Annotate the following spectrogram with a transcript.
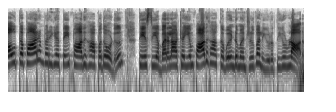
பௌத்த பாரம்பரியத்தை பாதுகாப்பதோடு தேசிய வரலாற்றையும் பாதுகாக்க வேண்டும் என்று வலியுறுத்தியுள்ளார்.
